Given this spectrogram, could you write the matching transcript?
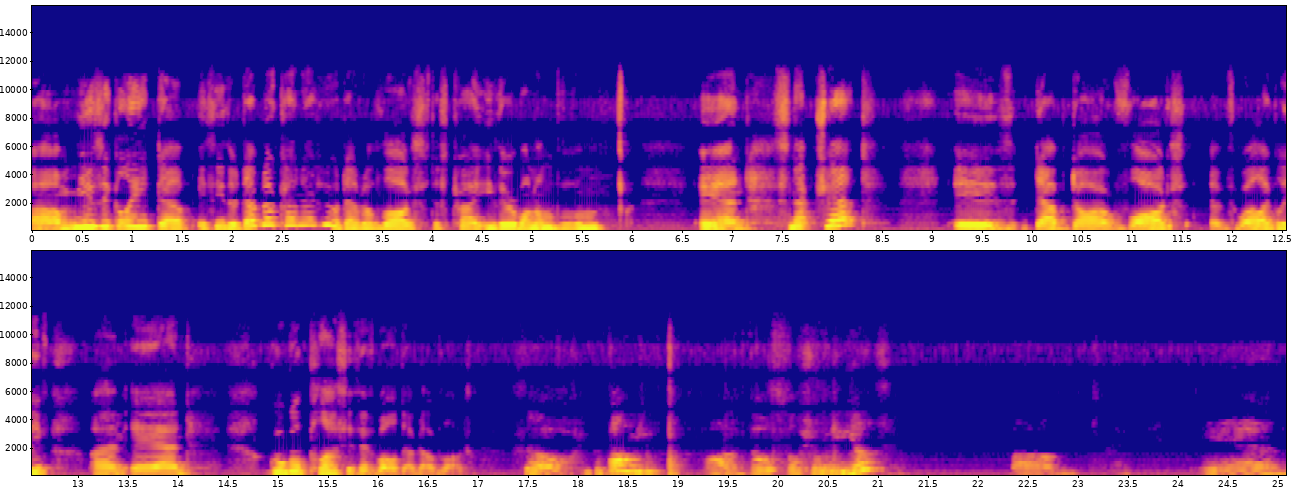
Um, musically, Dab it's either Dab Dog or Dab Dog Vlogs. Just try either one of them. And Snapchat is Dab Dog Vlogs as well, I believe. Um, and Google Plus is as well Dab Dog Vlogs. So you can follow me on those social medias. Um, and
